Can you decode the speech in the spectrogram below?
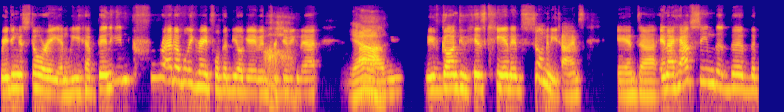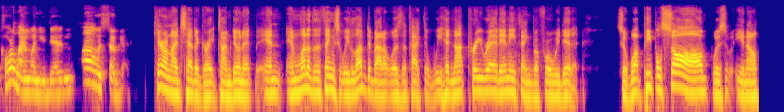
reading a story, and we have been incredibly grateful to Neil Gaiman oh, for doing that. Yeah, uh, we, have gone to his canon so many times, and uh, and I have seen the the the Coraline one you did, and oh, it's so good. Carol and I just had a great time doing it, and and one of the things that we loved about it was the fact that we had not pre-read anything before we did it. So what people saw was, you know,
